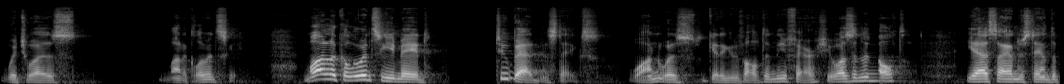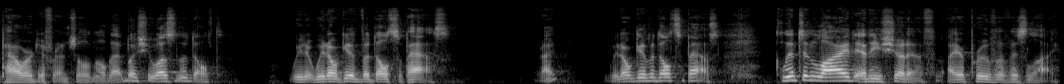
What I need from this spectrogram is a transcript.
which was Monica Lewinsky. Monica Lewinsky made two bad mistakes. One was getting involved in the affair. She was an adult. Yes, I understand the power differential and all that, but she was an adult. We, we don't give adults a pass, right? We don't give adults a pass. Clinton lied, and he should have. I approve of his lie.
